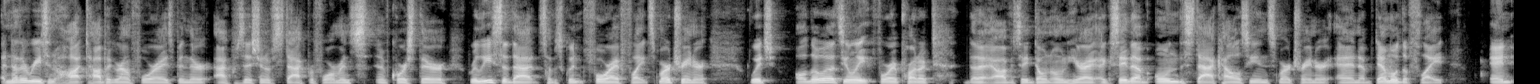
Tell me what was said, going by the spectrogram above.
another recent hot topic around 4iiii has been their acquisition of STAC Performance, and of course their release of that subsequent 4iiii Fliiiight Smart Trainer. Which, although that's the only 4iiii product that I obviously don't own here, I, I say that I've owned the STAC Halcyon Smart Trainer and I've demoed the Fliiiight, and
